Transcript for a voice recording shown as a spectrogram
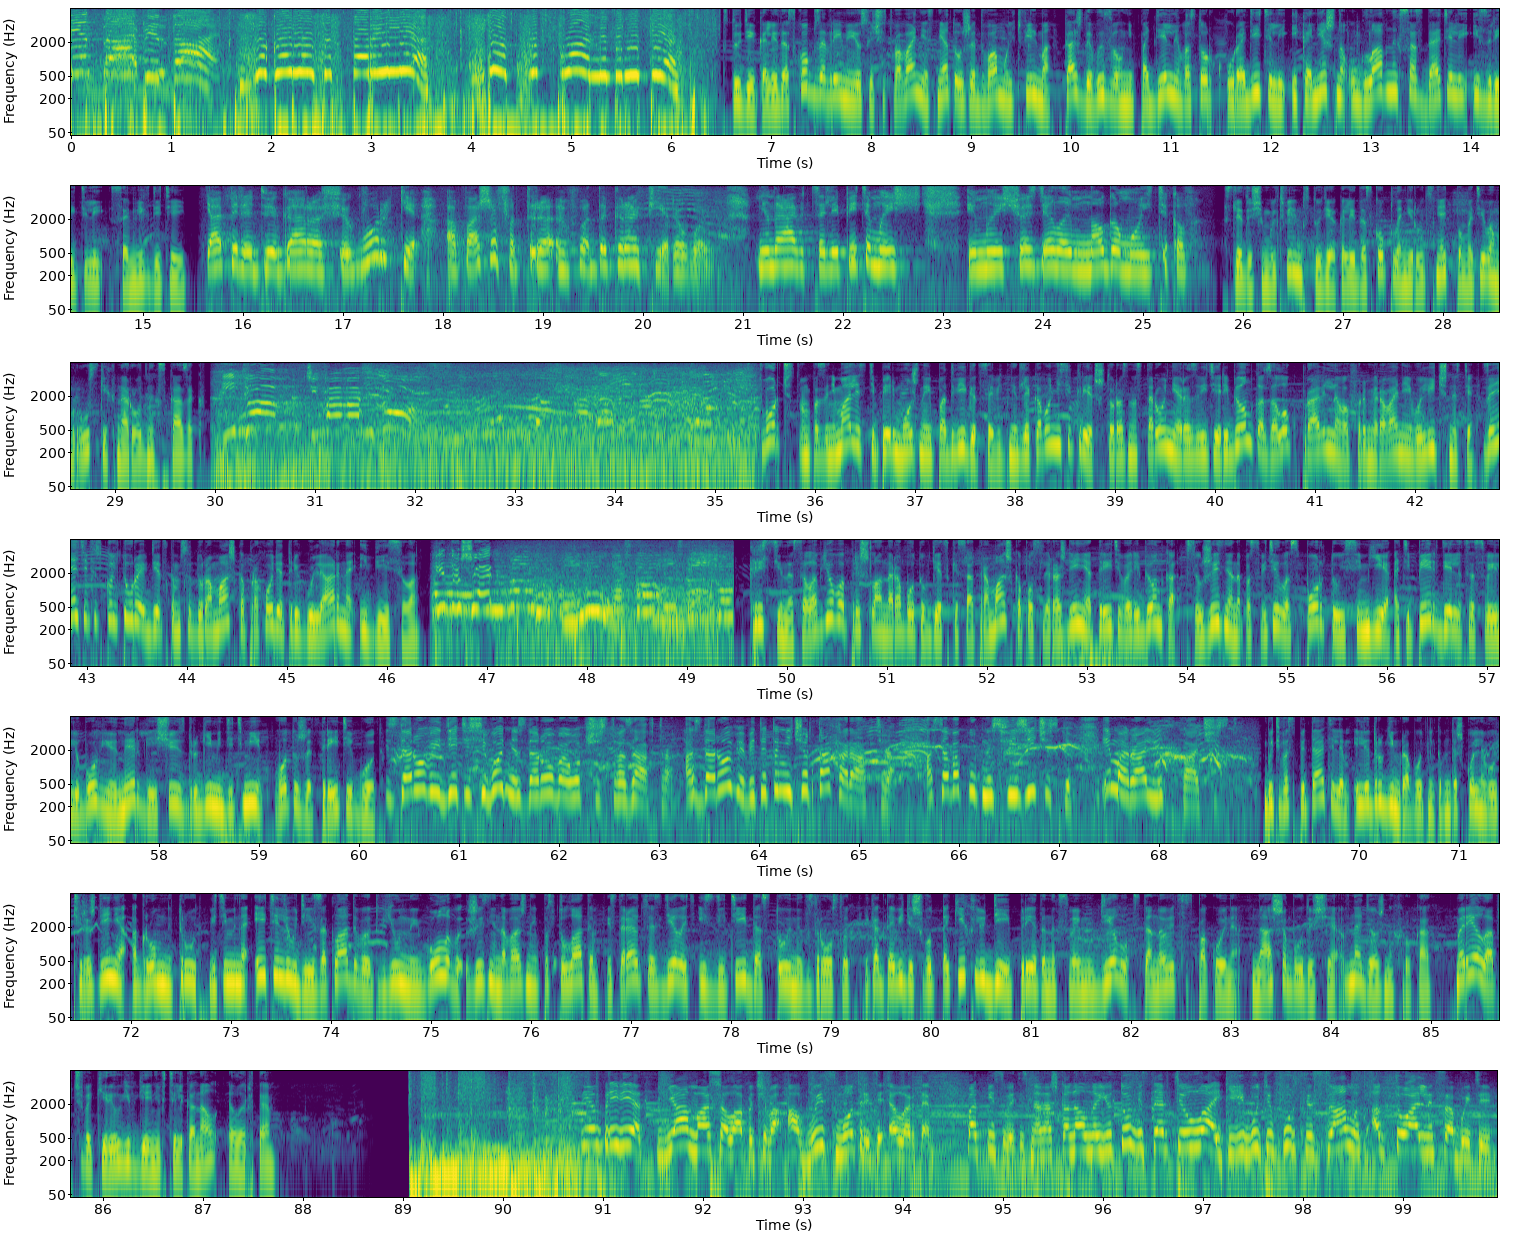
студии «Калейдоскоп» за время ее существования снято уже два мультфильма. Каждый вызвал неподдельный восторг у родителей и, конечно, у главных создателей и зрителей – самих детей. Я передвигала фигурки, а Паша фото- фотографировал. Мне нравится лепить, и мы, и мы еще сделаем много мультиков. Следующий мультфильм студия «Калейдоскоп» планирует снять по мотивам русских народных сказок. Идем по мосту! Творчеством позанимались, теперь можно и подвигаться, ведь ни для кого не секрет, что разностороннее развитие ребенка – залог правильного формирования его личности. Занятия физкультурой в детском саду «Ромашка» проходят регулярно и весело. Кристина Соловьева пришла на работу в детский сад «Ромашка» после рождения третьего ребенка. Всю жизнь она посвятила спорту и семье, а теперь делится своей любовью и энергией еще и с другими детьми. Вот уже третий год. Здоровые дети сегодня, здоровое общество завтра. А здоровье ведь это не черта характера, а совокупность физических и моральных качеств. Быть воспитателем или другим работником дошкольного учреждения – огромный труд. Ведь именно эти люди и закладывают в юные головы жизненно важные постулаты и стараются сделать из детей достойных взрослых. И когда видишь вот таких людей, преданных своему делу, становится спокойно. Наше будущее в надежных руках. Мария Лапчева, Кирилл Евгеньев, телеканал ЛРТ. Я Маша Лапочева, а вы смотрите ЛРТ. Подписывайтесь на наш канал на YouTube, ставьте лайки и будьте в курсе самых актуальных событий.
